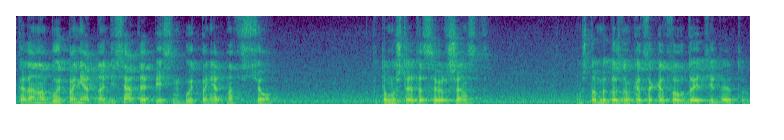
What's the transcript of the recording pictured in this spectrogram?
Когда нам будет понятна десятая песня, будет понятно все. Потому что это совершенство. Потому что мы должны в конце концов дойти до этого.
